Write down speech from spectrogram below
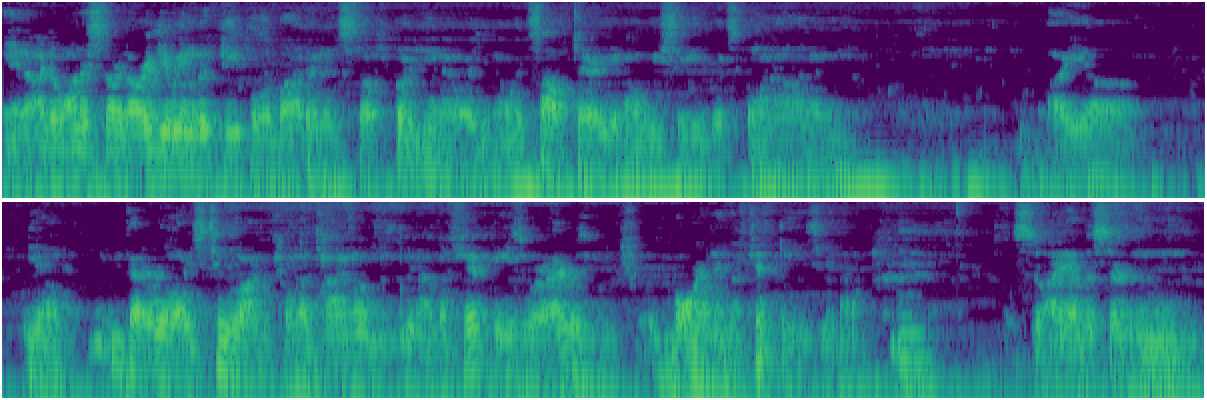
you know, I don't want to start arguing with people about it and stuff, but you know, you know, it's out there. You know, we see what's going on, and I, uh, you know, you got to realize too, I'm from a time of you know the '50s where I was born in the '50s. You know, mm. so I have a certain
